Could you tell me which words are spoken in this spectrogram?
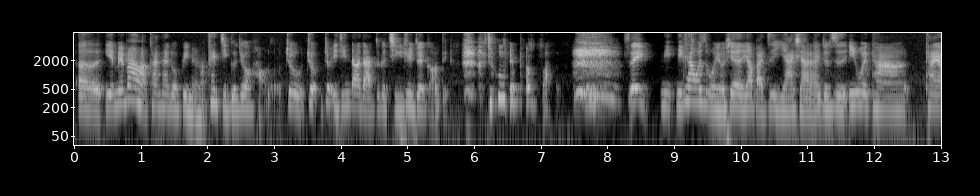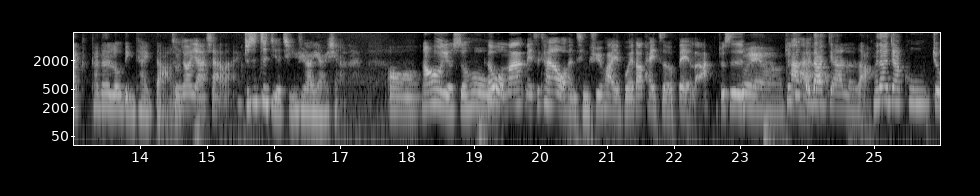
呃也没办法看太多病人了，看几个就好了，就就就已经到达这个情绪最高点，就没办法了。所以你你看，为什么有些人要把自己压下来，就是因为他。他要他的 loading 太大了。什么叫压下来？就是自己的情绪要压下来。哦。然后有时候，可我妈每次看到我很情绪化，也不会到太责备啦。就是对啊，就是回到家了啦，回到家哭就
